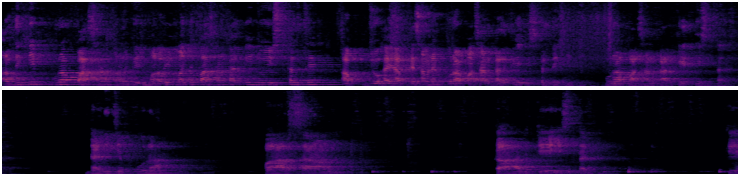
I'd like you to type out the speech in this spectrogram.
अब देखिए, पूरा पाषाण काल के अभी मध्य पाषाण काल के जो स्थल थे, अब जो है आपके सामने पूरा पाषाण काल के स्थल देखिए। पूरा पाषाण काल के स्थल डाल लीजिए पूरा पाषाण काल के स्थल के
